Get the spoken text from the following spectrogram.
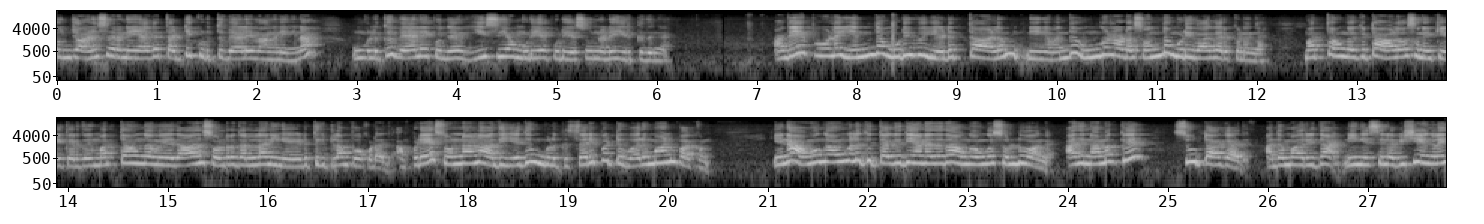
கொஞ்சம் அனுசரணையாக தட்டி கொடுத்து வேலை வாங்கினீங்கன்னா உங்களுக்கு வேலை கொஞ்சம் ஈஸியாக முடியக்கூடிய சூழ்நிலை இருக்குதுங்க. அதே போல் எந்த முடிவு எடுத்தாலும் நீங்கள் வந்து உங்களோட சொந்த முடிவாக இருக்கணுங்க. மற்றவங்க கிட்ட ஆலோசனை கேட்குறது மற்றவங்க ஏதாவது சொல்கிறதெல்லாம் நீங்கள் எடுத்துக்கிட்டுலாம் போகக்கூடாது. அப்படியே சொன்னாலும் அது எது உங்களுக்கு சரிப்பட்டு வருமான்னு பார்க்கணும். ஏன்னா அவங்க அவங்களுக்கு தகுதியானதை தான் அவங்கவுங்க சொல்லுவாங்க. அது நமக்கு சூட் ஆகாது. அந்த மாதிரி தான் நீங்கள் சில விஷயங்களை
